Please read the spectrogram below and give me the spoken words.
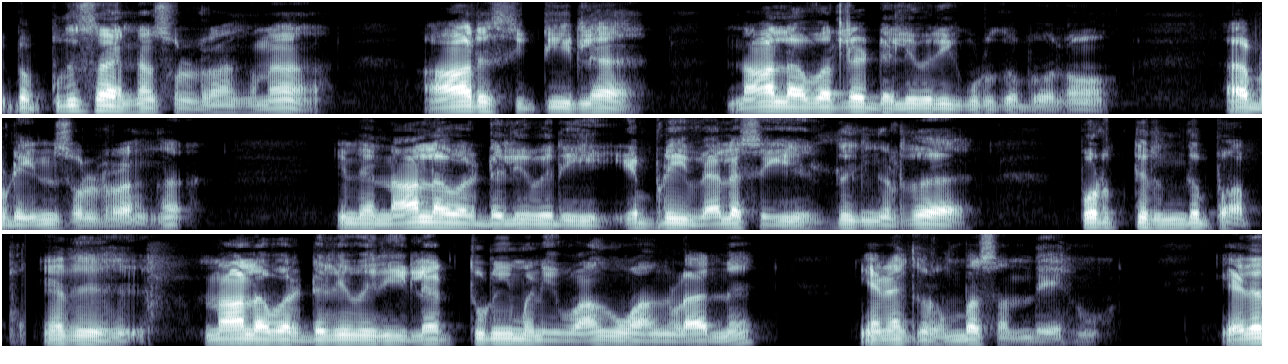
இப்போ புதுசாக என்ன சொல்கிறாங்கன்னா ஆறு சிட்டியில் நாலு ஹவரில் டெலிவரி கொடுக்க போகிறோம் அப்படின்னு சொல்கிறாங்க இந்த நாலு ஹவர் டெலிவரி எப்படி வேலை செய்யுதுங்கிறத பொறுத்திருந்து பார்ப்போம். அது நாலு அவர் டெலிவரியில் துணிமணி வாங்குவாங்களான்னு எனக்கு ரொம்ப சந்தேகம். எதை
